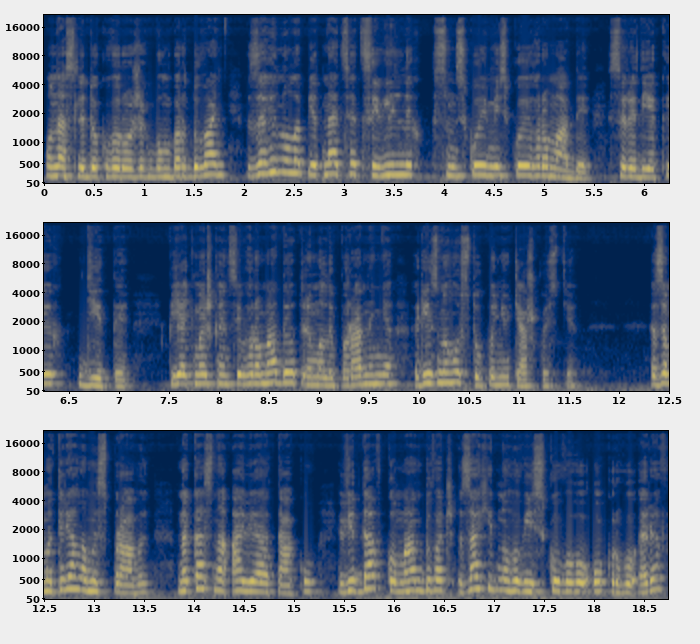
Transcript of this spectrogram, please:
Унаслідок ворожих бомбардувань загинуло 15 цивільних Сумської міської громади, серед яких діти. П'ять мешканців громади отримали поранення різного ступеню тяжкості. За матеріалами справи, наказ на авіаатаку віддав командувач Західного військового округу РФ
